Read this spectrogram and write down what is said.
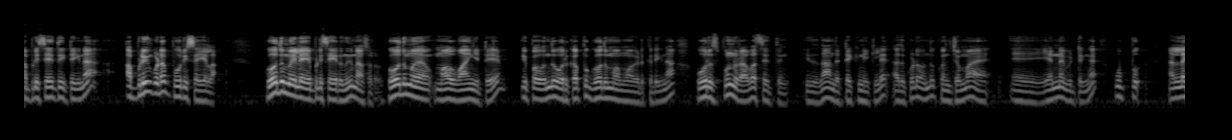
அப்படி சேர்த்துக்கிட்டிங்கன்னா அப்படியும் கூட பூரி செய்யலாம். கோதுமையில் எப்படி செய்கிறதுன்னு நான் சொல்கிறேன் கோதுமை மாவு வாங்கிட்டு இப்போ வந்து ஒரு கப்பு கோதுமை மாவு எடுக்கிறீங்கன்னா ஒரு ஸ்பூன் ரவை சேர்த்துங்க. இதுதான் அந்த டெக்னிக்கில் அது கூட வந்து கொஞ்சமாக எண்ணெய் விட்டுங்க. உப்பு. நல்லா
